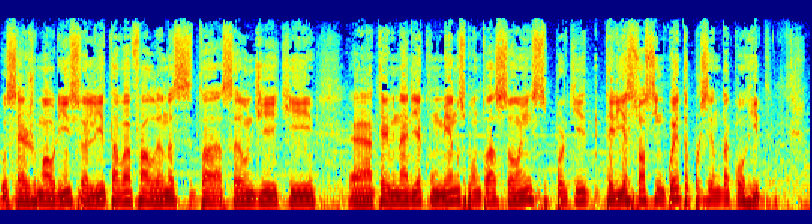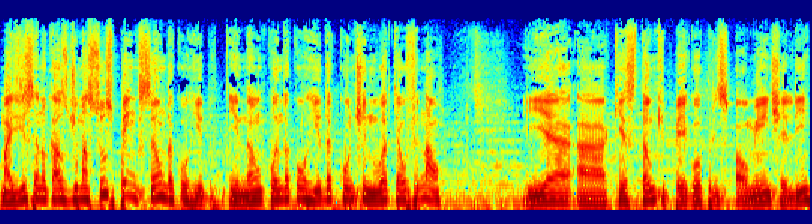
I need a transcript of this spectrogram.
o Sérgio Maurício ali estava falando a situação de que ah, terminaria com menos pontuações porque teria só 50% da corrida. Mas isso é no caso de uma suspensão da corrida e não quando a corrida continua até o final. E a, a questão que pegou principalmente ali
